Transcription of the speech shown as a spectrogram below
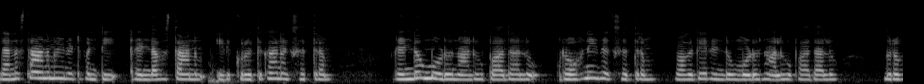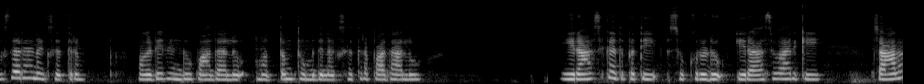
ధనస్థానమైనటువంటి రెండవ స్థానం. ఇది కృతికా నక్షత్రం. రెండు మూడు నాలుగు పాదాలు. రోహిణి నక్షత్రం. ఒకటి రెండు మూడు నాలుగు పాదాలు. మృగసర నక్షత్రం. ఒకటి రెండు పాదాలు. మొత్తం తొమ్మిది నక్షత్ర పాదాలు. ఈ రాశికి అధిపతి శుక్రుడు. ఈ రాశి వారికి చాలా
